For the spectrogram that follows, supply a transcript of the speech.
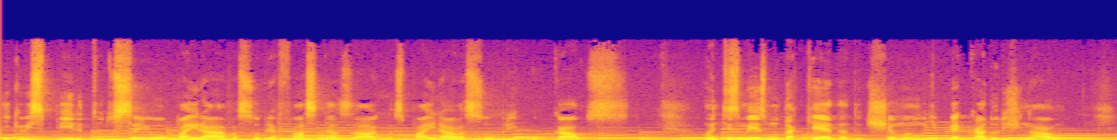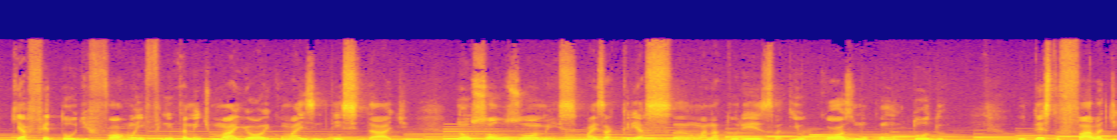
e que o Espírito do Senhor pairava sobre a face das águas, pairava sobre o caos. Antes mesmo da queda do que chamamos de pecado original, que afetou de forma infinitamente maior e com mais intensidade não só os homens, mas a criação, a natureza e o cosmo como um todo, o texto fala de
